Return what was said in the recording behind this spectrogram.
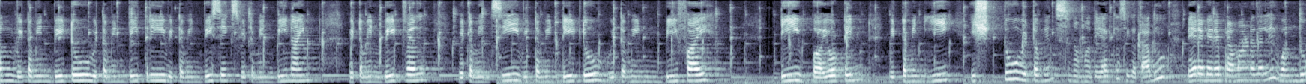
one vitamin B two vitamin B three vitamin B six vitamin B nine vitamin B twelve vitamin C vitamin D two vitamin B five D biotin vitamin E ಇಷ್ಟು ವಿಟಮಿನ್ಸ್ ನಮ್ಮ ದೇಹಕ್ಕೆ ಸಿಗುತ್ತೆ. ಅದು ಬೇರೆ ಬೇರೆ ಪ್ರಮಾಣದಲ್ಲಿ ಒಂದು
